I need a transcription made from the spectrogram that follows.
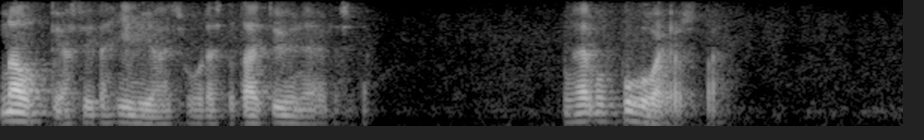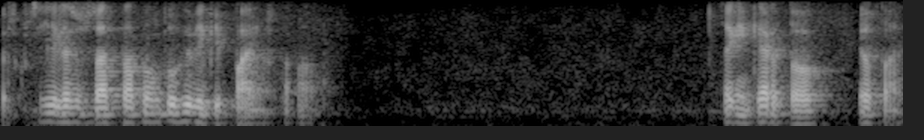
nauttia siitä hiljaisuudesta tai tyyneydestä. On helppo puhua jostain. Joskus se hiljaisuus saattaa tuntua hyvinkin painostavalta. Sekin kertoo jotain.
